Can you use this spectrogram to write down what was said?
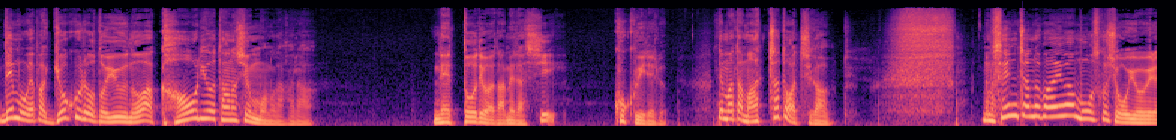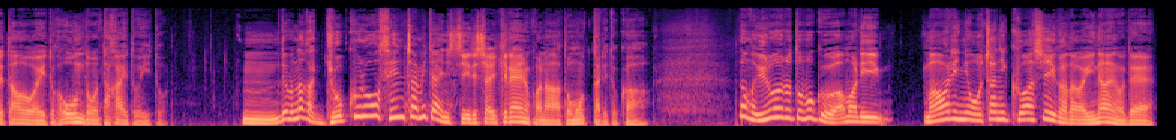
でもやっぱ玉露というのは香りを楽しむものだから、熱湯ではダメだし、濃く入れる。で、また抹茶とは違うっていう。でも煎茶の場合はもう少しお湯を入れた方がいいとか、温度も高いといいと。うん、でもなんか玉露を煎茶みたいにして入れちゃいけないのかなと思ったりとか、なんかいろいろと僕あまり周りにお茶に詳しい方がいないので、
